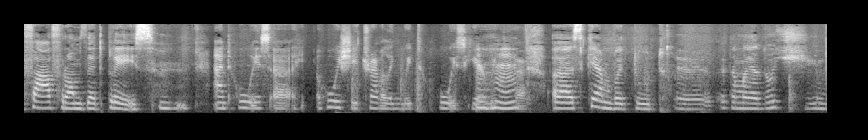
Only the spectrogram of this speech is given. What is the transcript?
far from that place. Mm-hmm. And who is uh, who is she traveling with? Who is here mm-hmm. with her? Uh, с кем вы тут? Это моя дочь и муж.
